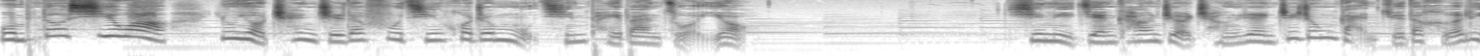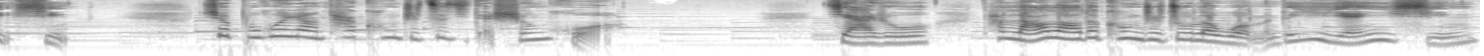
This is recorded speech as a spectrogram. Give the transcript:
我们都希望拥有称职的父亲或者母亲陪伴左右。心理健康者承认这种感觉的合理性，却不会让他控制自己的生活。假如他牢牢地控制住了我们的一言一行，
